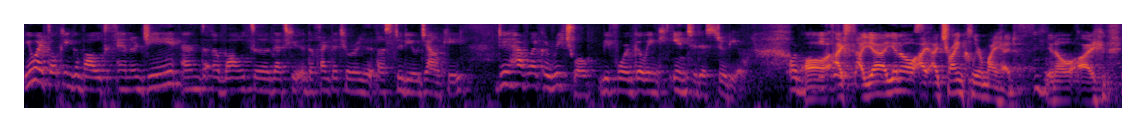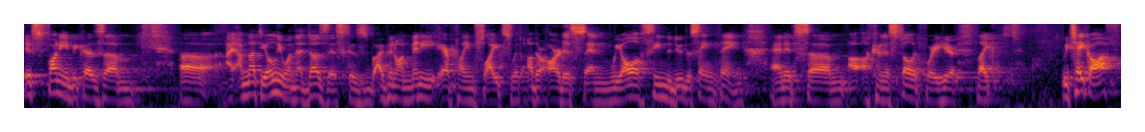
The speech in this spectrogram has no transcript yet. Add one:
You were talking about energy and about uh, that you, the fact that you're a studio junkie. Do you have like a ritual before going into the studio? Or Uh, I, I, yeah, you know. I, I try and clear my head. You know, I it's funny because um, uh, I, I'm not the only one that does this because I've been on many airplane flights with other artists, and we all seem to do the same thing. And it's um, I'll, I'll kind of spell it for you here. Like, we take off,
